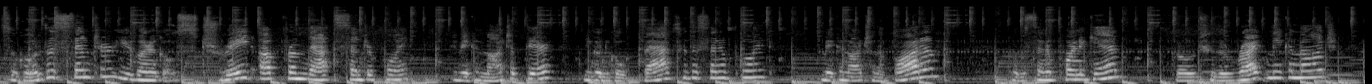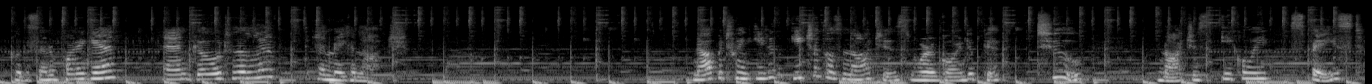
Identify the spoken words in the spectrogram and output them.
So go to the center, you're going to go straight up from that center point and make a notch up there. You're going to go back to the center point, make a notch on the bottom, go to the center point again, go to the right, make a notch, go to the center point again, and go to the left and make a notch. Now between each of those notches, we're going to put two notches equally spaced.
